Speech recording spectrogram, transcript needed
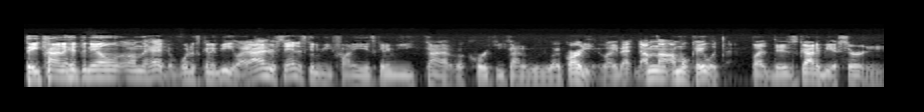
they kind of hit the nail on the head of what it's going to be. Like I understand it's going to be funny. It's going to be kind of a quirky kind of movie like Guardians. Like that, I'm not. I'm okay with that. But there's got to be a certain.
